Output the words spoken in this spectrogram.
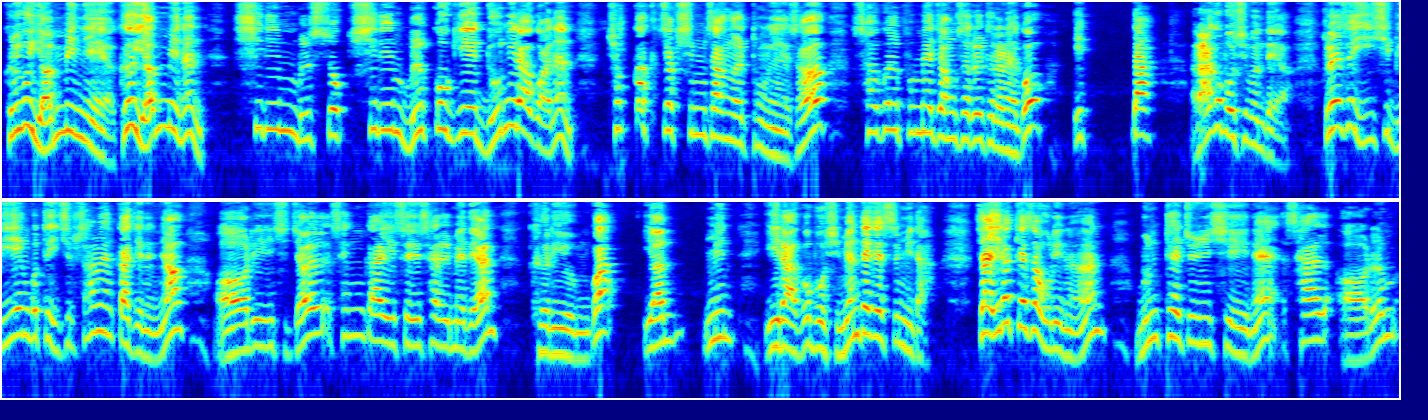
그리고 연민이에요. 그 연민은 시린 물속 시린 물고기의 눈이라고 하는 촉각적 심상을 통해서 서글픔의 정서를 드러내고 있다. 라고 보시면 돼요. 그래서 22행부터 23행까지는요, 어린 시절 생가이스의 삶에 대한 그리움과 연민이라고 보시면 되겠습니다. 자, 이렇게 해서 우리는 문태준 시인의 살 얼음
